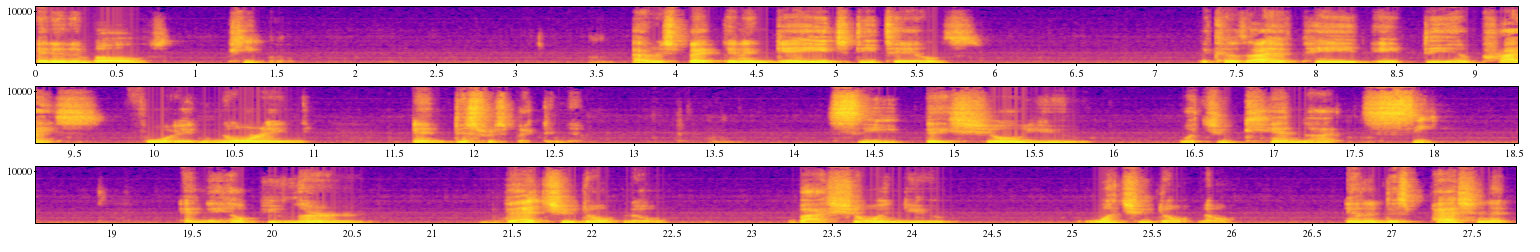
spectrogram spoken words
and it involves people. I respect and engage details because I have paid a dear price for ignoring and disrespecting them. See, they show you what you cannot see, and they help you learn that you don't know by showing you what you don't know in a dispassionate,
